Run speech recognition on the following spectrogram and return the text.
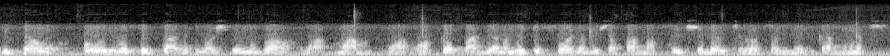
Então, hoje você sabe que nós temos uma, uma, uma, uma propaganda muito forte na indústria farmacêutica sobre a utilização de medicamentos.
